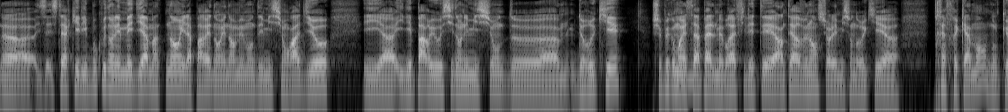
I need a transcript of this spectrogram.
Euh, C'est-à-dire qu'il est beaucoup dans les médias maintenant. Il apparaît dans énormément d'émissions radio. Et euh, il est paru aussi dans l'émission de, euh, de Ruquier. Je sais plus comment elle mhm. s'appelle, mais bref, il était intervenant sur l'émission de Ruquier euh, très fréquemment. Donc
